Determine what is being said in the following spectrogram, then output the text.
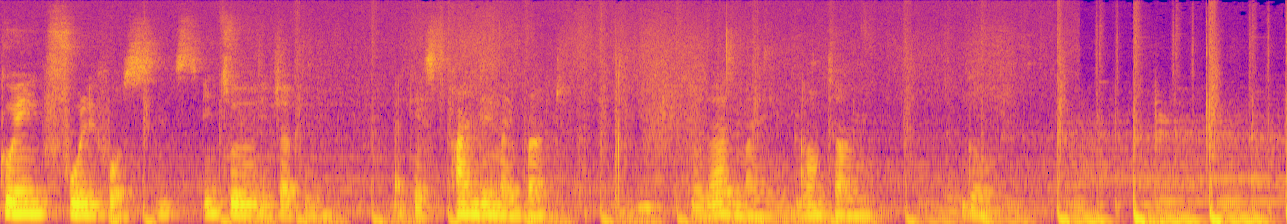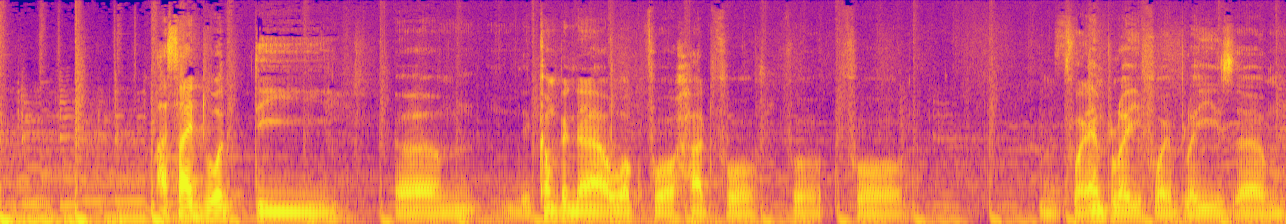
going fully force into entrepreneurship, like expanding my brand. So that's my long-term goal. Aside what the um, the company that I work for had for for for for employee for employees. Um,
